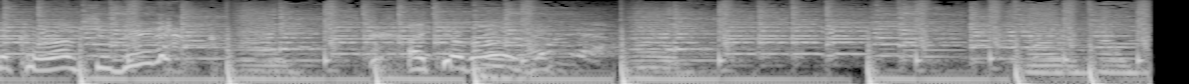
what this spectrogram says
the corruption, dude. I killed all of them.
